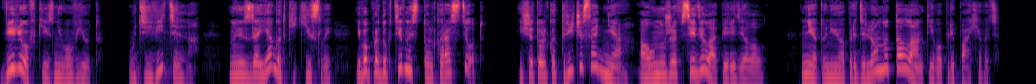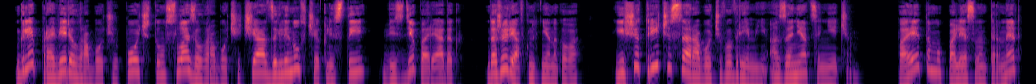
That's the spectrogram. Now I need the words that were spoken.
веревки из него вьют. Удивительно, но из-за ягодки кислой его продуктивность только растет. Еще только три часа дня, а он уже все дела переделал. Нет, у нее определенно талант его припахивать. Глеб проверил рабочую почту, слазил в рабочий чат, заглянул в чек-листы. Везде порядок. Даже рявкнуть не на кого. Еще три часа рабочего времени, а заняться нечем. Поэтому полез в интернет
